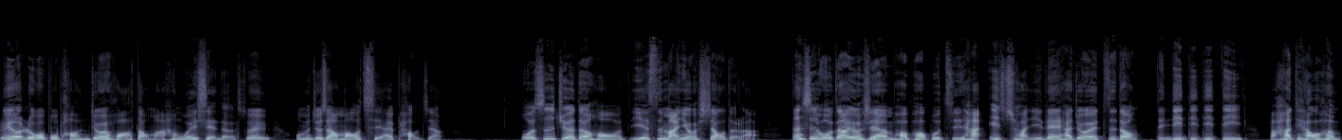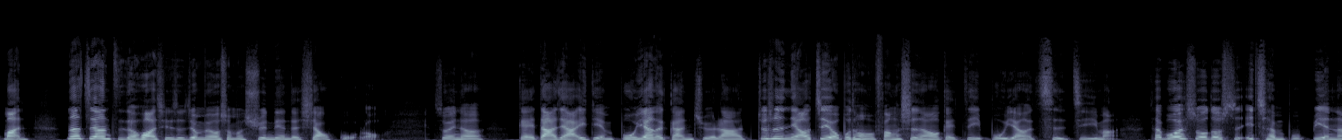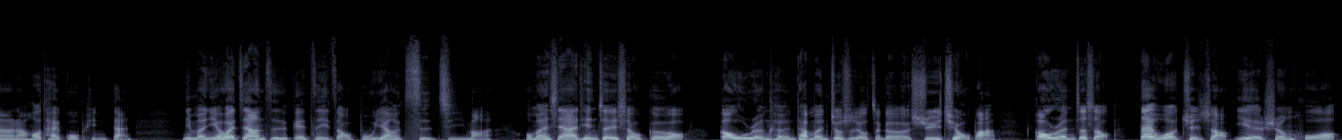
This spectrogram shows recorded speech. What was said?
因为如果不跑，你就会滑倒嘛，很危险的。所以我们就是要毛起来跑，这样。我是觉得吼也是蛮有效的啦。但是我知道有些人跑跑步机，他一喘一累，他就会自动滴滴滴滴滴，把它调很慢。那这样子的话，其实就没有什么训练的效果咯。所以呢，给大家一点不一样的感觉啦，就是你要借由不同的方式，然后给自己不一样的刺激嘛，才不会说都是一成不变啊，然后太过平淡。你们也会这样子给自己找不一样的刺激吗？我们现在听这一首歌哦，告五人可能他们就是有这个需求吧。告人这首，带我去找夜生活。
